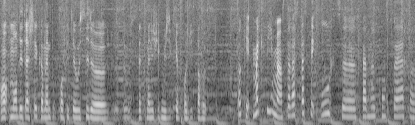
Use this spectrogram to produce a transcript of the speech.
en- m'en détacher quand même pour profiter aussi de, de- de cette magnifique musique qui est produite par eux. Ok, Maxime, ça va se passer où ce fameux concert euh,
